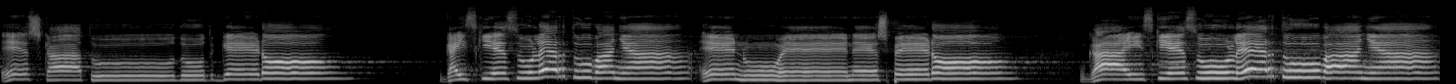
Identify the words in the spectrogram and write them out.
eskatu dut gero Gaizki ez ulertu baina enuen espero Gaizki ez ulertu baina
